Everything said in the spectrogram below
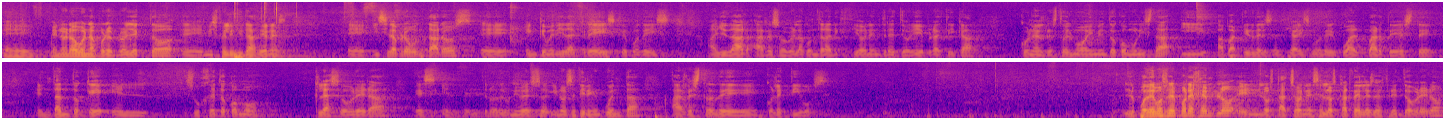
eh, enhorabuena por el proyecto, eh, mis felicitaciones. Eh, quisiera preguntaros eh, en qué medida creéis que podéis ayudar a resolver la contradicción entre teoría y práctica con el resto del movimiento comunista y a partir del esencialismo del cual parte este, en tanto que el sujeto como clase obrera es el centro del universo y no se tiene en cuenta al resto de colectivos. Lo podemos ver, por ejemplo, en los tachones en los carteles del Frente Obrero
